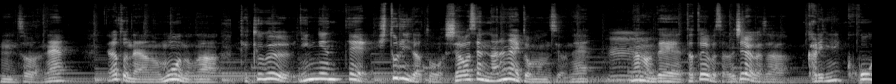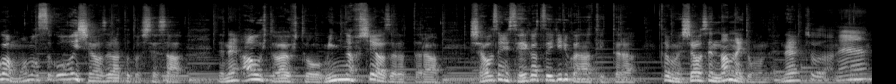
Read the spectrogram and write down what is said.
うん、そうだね。であとね、あの思うのが、結局人間って一人だと幸せになれないと思うんですよね。うんなので、例えばさ、うちらがさ、仮にね、ここがものすごい幸せだったとしてさ、でね、会う人会う人、みんな不幸せだったら、幸せに生活できるかなって言ったら、多分幸せになんないと思うんだよね。そうだね。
